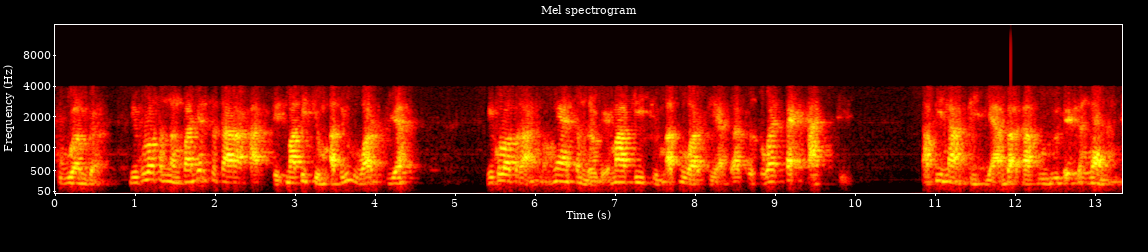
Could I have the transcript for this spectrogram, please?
Gua enggak. Ini pulau senang panjang secara hadis mati Jumat itu luar biasa. Iku lo terang, ngeten lho, mati Jumat luar biasa sesuai teks hadis. Tapi Nabi ya, mbak kabulu deh Senin.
